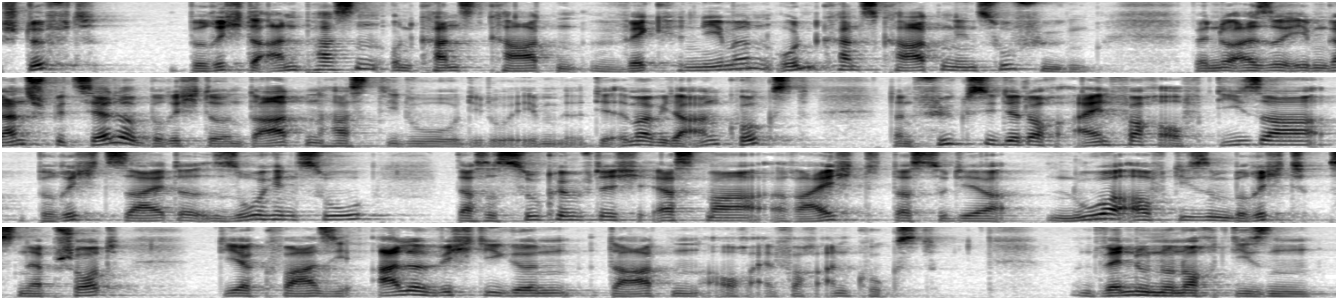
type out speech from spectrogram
Stift Berichte anpassen und kannst Karten wegnehmen und kannst Karten hinzufügen. Wenn du also eben ganz spezielle Berichte und Daten hast, die du, die du eben dir immer wieder anguckst, dann füg sie dir doch einfach auf dieser Berichtsseite so hinzu, dass es zukünftig erstmal reicht, dass du dir nur auf diesem Bericht-Snapshot dir quasi alle wichtigen Daten auch einfach anguckst. Und wenn du nur noch diesen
